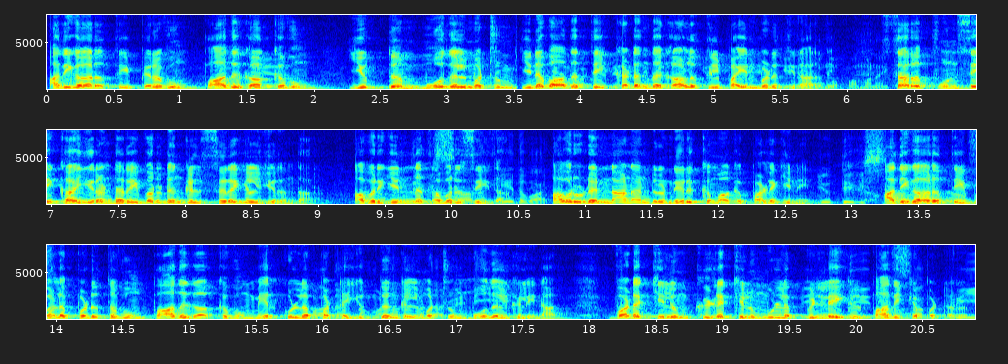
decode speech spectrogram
அதிகாரத்தை பெறவும் பாதுகாக்கவும் யுத்தம் மோதல் மற்றும் இனவாதத்தை கடந்த காலத்தில் பயன்படுத்தினார்கள். சரத் பொன்சேகா இரண்டரை வருடங்கள் சிறையில் இருந்தார். அவர் என்ன தவறு செய்தார்? அவருடன் நான் அன்று நெருக்கமாக பழகினேன். அதிகாரத்தை பலப்படுத்தவும் பாதுகாக்கவும் மேற்கொள்ளப்பட்ட யுத்தங்கள் மற்றும் மோதல்களினால் வடக்கிலும் கிழக்கிலும் உள்ள பிள்ளைகள் பாதிக்கப்பட்டனர்.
